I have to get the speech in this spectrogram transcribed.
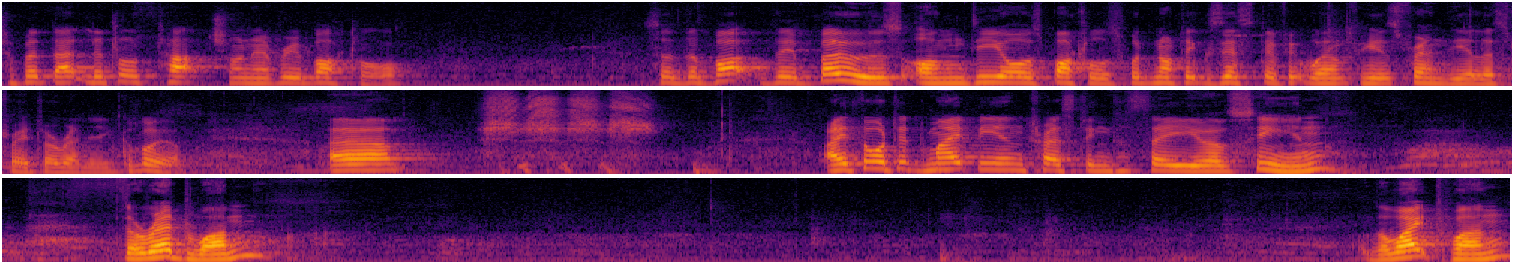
to put that little touch on every bottle. So the, bo- the bows on Dior's bottles would not exist if it weren't for his friend, the illustrator René Gruau. Uh, I thought it might be interesting to say you have seen the red one, the white one,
